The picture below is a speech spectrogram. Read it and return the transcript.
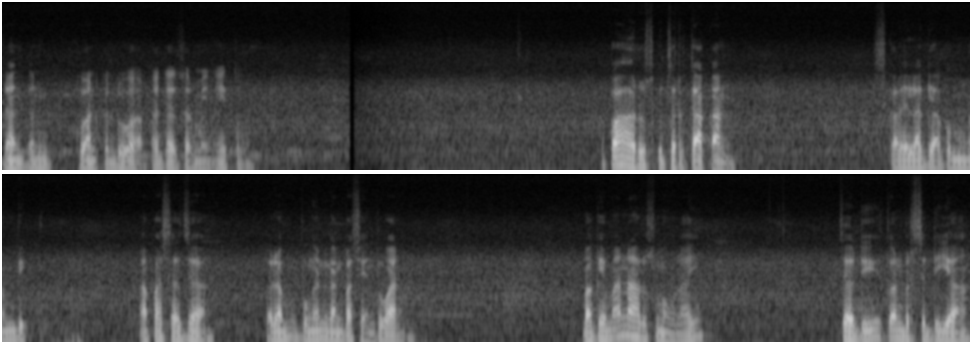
dan Tuhan kedua pada cermin itu. Apa harus kuceritakan? Sekali lagi aku mengembik. Apa saja dalam hubungan dengan pasien Tuhan. Bagaimana harus memulai? Jadi Tuhan bersedia.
